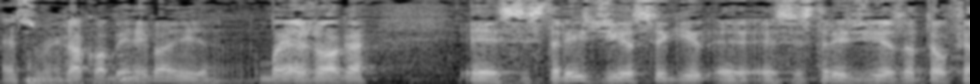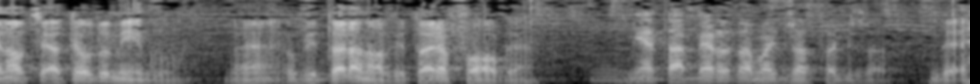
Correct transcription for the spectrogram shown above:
é isso mesmo. Jacobina e Bahia. O Bahia joga esses três dias seguidos, eh, esses três dias até o final, até o domingo. Né? O Vitória não, Vitória folga. Minha tabela estava desatualizada. É.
